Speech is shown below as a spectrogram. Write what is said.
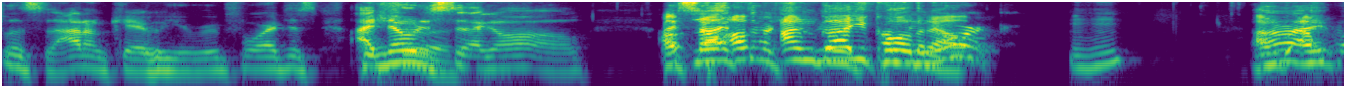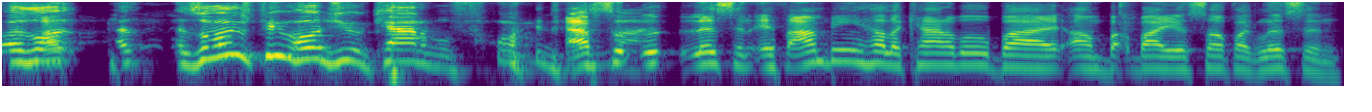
listen. I don't care who you root for. I just I For noticed sure. it. I go, oh. Oh, no, I'm- I'm glad you called it out. Mhm. All I'm- right. I'm- as, long, as- as long as people hold you accountable for it. Absolutely. fine. Listen, if I'm being held accountable by um by yourself, like listen,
